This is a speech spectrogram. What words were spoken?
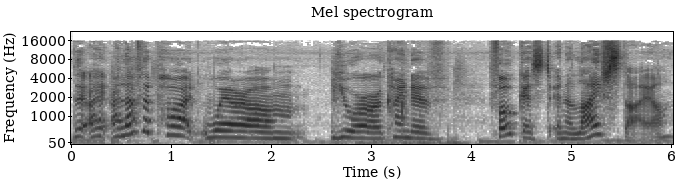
The, I, I love the part where um, you're kind of focused in a lifestyle.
